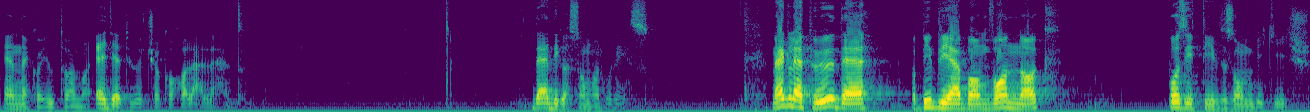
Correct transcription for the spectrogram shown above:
Ennek a jutalma egyedül csak a halál lehet. De eddig a szomorú rész. Meglepő, de a Bibliában vannak pozitív zombik is.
